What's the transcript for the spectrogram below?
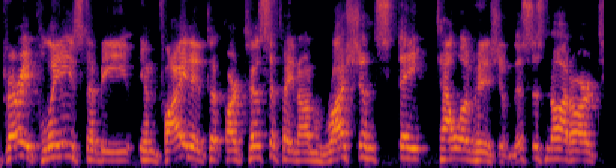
very pleased to be invited to participate on Russian state television. This is not RT.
